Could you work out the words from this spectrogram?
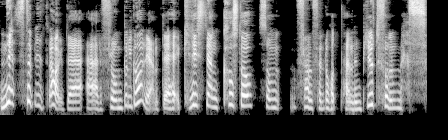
Nästa bidrag det är från Bulgarien. Det är Christian Kostov som framför låten Beautiful Mess.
